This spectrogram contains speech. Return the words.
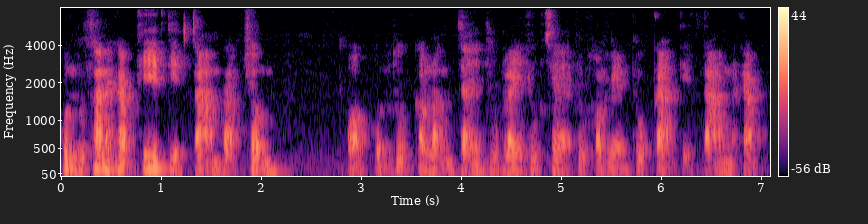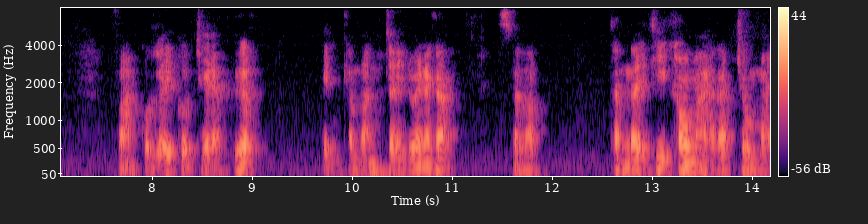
คุณทุกท่านนะครับ ที่ติดตามรับชม ขอบคุณทุกกำลังใจทุกไลค์ทุกแชร์ทุกคอมเมนต์ทุกการติดตามนะครับ ฝากกดไลค์กดแชร์เพื่อเป็นกำลังใจด้วยนะครับ สำหรับท่านใดที่เข้ามารับชมใหม่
